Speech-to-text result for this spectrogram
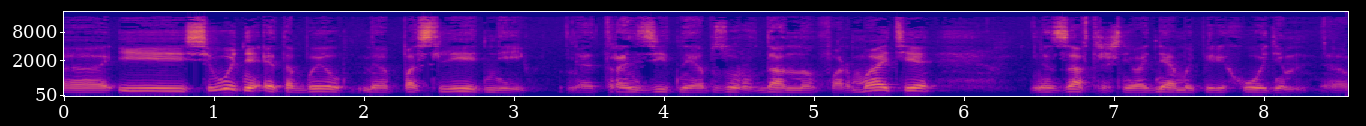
И сегодня это был последний Э, транзитный обзор в данном формате. С завтрашнего дня мы переходим э,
